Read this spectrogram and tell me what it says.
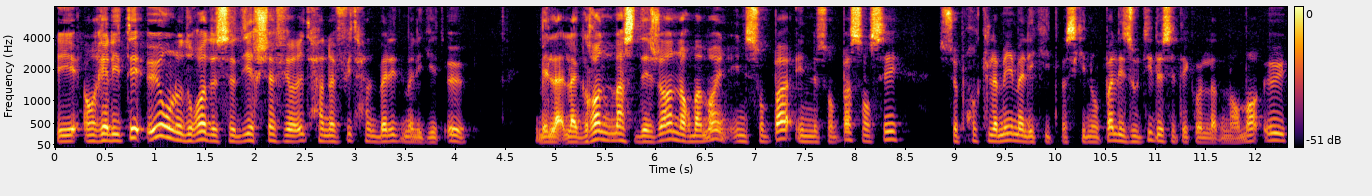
Et en réalité, eux ont le droit de se dire Shafi'it, Hanafit, Hanbalit, Malikit, eux. Mais la, la, grande masse des gens, normalement, ils, ne sont pas, ils ne sont pas censés se proclamer Malikites parce qu'ils n'ont pas les outils de cette école-là. Normalement, eux,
